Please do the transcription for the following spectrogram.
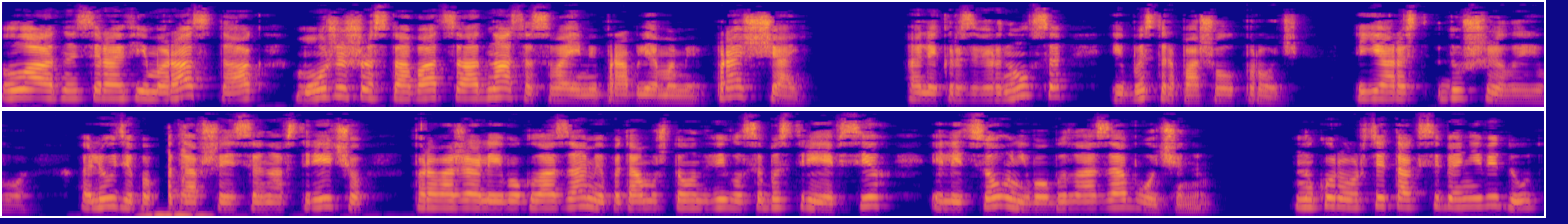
Ладно, Серафима, раз так, можешь оставаться одна со своими проблемами. Прощай». Олег развернулся и быстро пошел прочь. Ярость душила его. Люди, попадавшиеся навстречу, провожали его глазами, потому что он двигался быстрее всех, и лицо у него было озабоченным. На курорте так себя не ведут.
